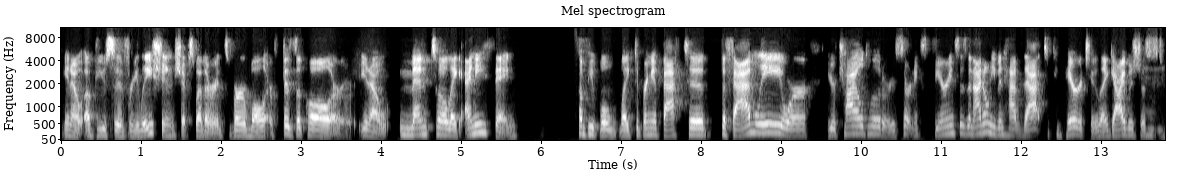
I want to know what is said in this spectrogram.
you know abusive relationships whether it's verbal or physical or you know mental like anything some people like to bring it back to the family or your childhood or certain experiences and i don't even have that to compare it to like i was just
